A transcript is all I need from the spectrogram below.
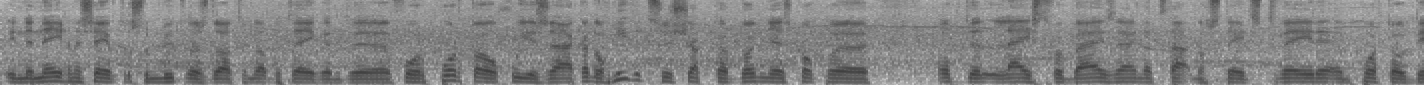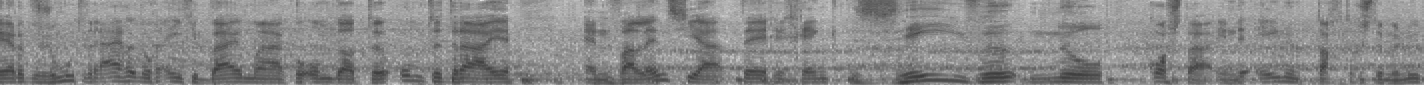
in de 79e minuut was dat. En dat betekent uh, voor Porto goede zaken. Nog niet dat ze Shakhtar Donetsk op, uh, op de lijst voorbij zijn. Dat staat nog steeds tweede en Porto derde. Dus we moeten er eigenlijk nog eentje bij maken om dat om te draaien. En Valencia tegen Genk 7-0 Costa in de 81ste minuut.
